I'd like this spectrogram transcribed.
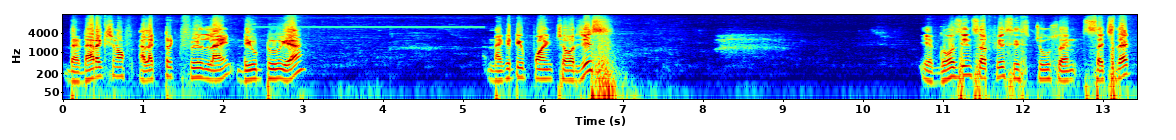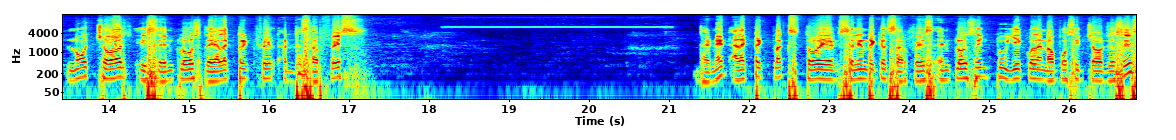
The direction of electric field line due to a negative point charge is a Gaussian surface is chosen such that no charge is enclosed the electric field at the surface The net electric flux through a cylindrical surface enclosing two equal and opposite charges is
